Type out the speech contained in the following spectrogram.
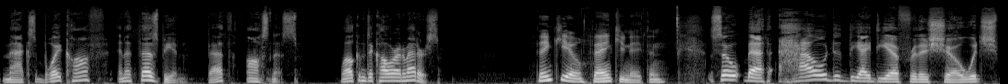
Max Boykoff, and a thespian, Beth Osnes. Welcome to Colorado Matters. Thank you. Thank you, Nathan. So, Beth, how did the idea for this show, which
